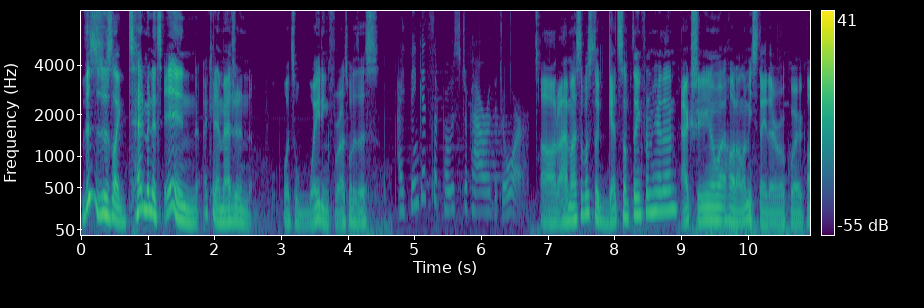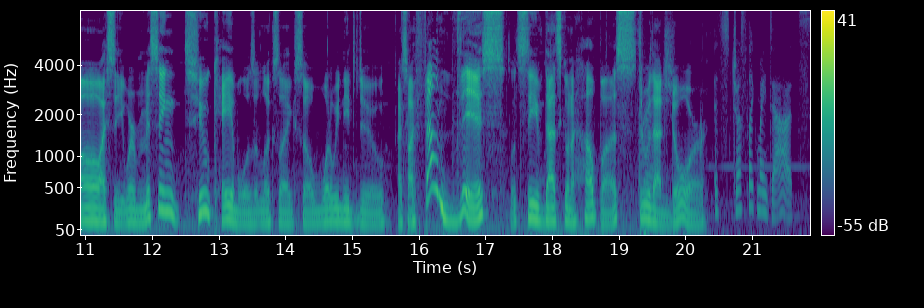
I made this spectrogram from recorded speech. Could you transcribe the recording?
This is just like 10 minutes in. I can imagine what's waiting for us. What is this? I think it's supposed to power the door. Uh, am I supposed to get something from here then? Actually, you know what? Hold on, let me stay there real quick. Oh, I see. We're missing two cables, it looks like. So what do we need to do? All right, so I found this. Let's see if that's gonna help us through that door. It's just like my dad's.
